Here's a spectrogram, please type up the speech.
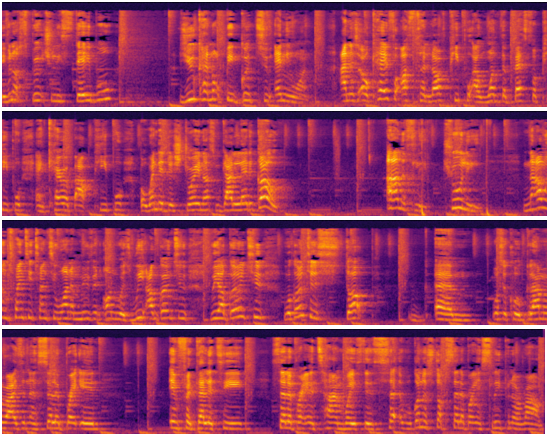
if you're not spiritually stable, you cannot be good to anyone. And it's okay for us to love people and want the best for people and care about people, but when they're destroying us, we gotta let it go honestly, truly, now in 2021 and moving onwards, we are going to we are going to we're going to stop um what's it called, glamorizing and celebrating infidelity, celebrating time wasting. We're going to stop celebrating sleeping around.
